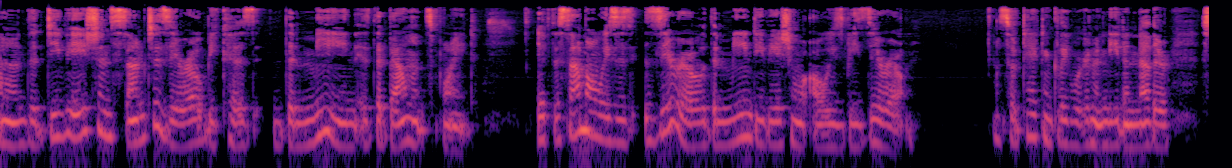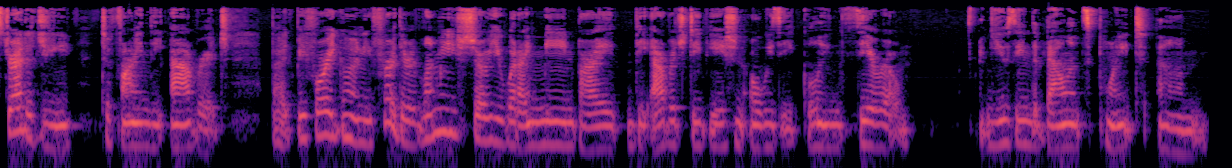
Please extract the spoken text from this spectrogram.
Um, the deviations sum to zero because the mean is the balance point. If the sum always is zero, the mean deviation will always be zero. So technically we're going to need another strategy to find the average. But before I go any further, let me show you what I mean by the average deviation always equaling zero using the balance point um,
